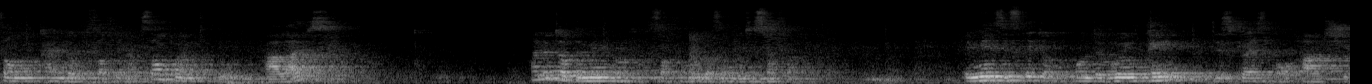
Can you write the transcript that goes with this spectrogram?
some kind of suffering at some point in our lives. I looked up the meaning of suffering. What does it mean to suffer? It means a state of undergoing pain, distress, or hardship.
